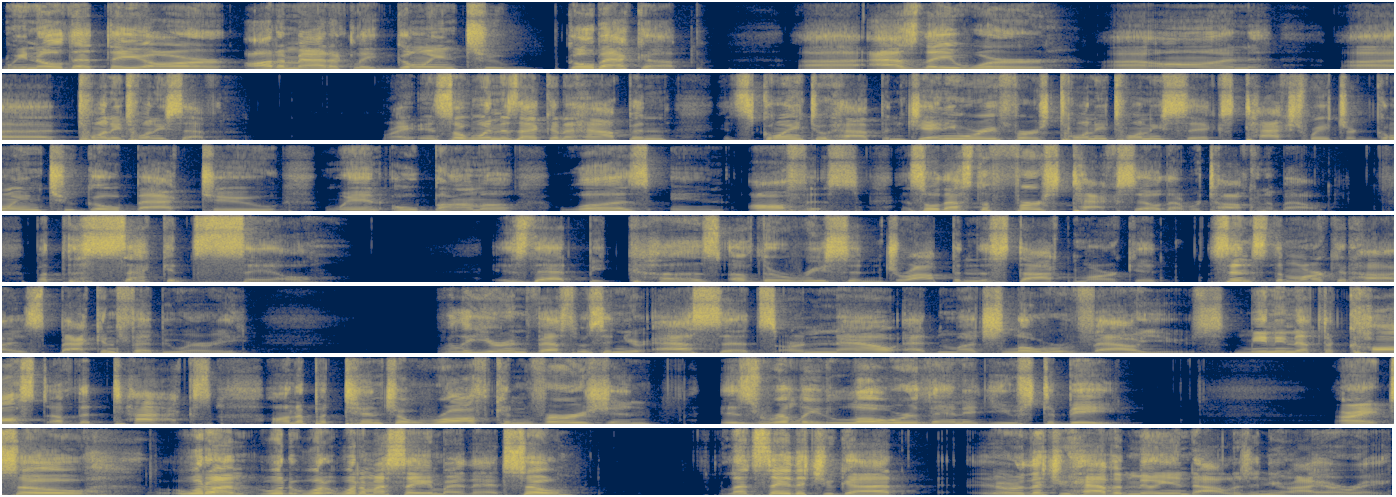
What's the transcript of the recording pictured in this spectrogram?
We know that they are automatically going to go back up uh, as they were uh, on uh, 2027 right? And so when is that going to happen? It's going to happen January 1st, 2026. Tax rates are going to go back to when Obama was in office. And so that's the first tax sale that we're talking about. But the second sale is that because of the recent drop in the stock market since the market highs back in February, really your investments and your assets are now at much lower values, meaning that the cost of the tax on a potential Roth conversion is really lower than it used to be. All right, so what am what, what what am I saying by that? So let's say that you got or that you have a million dollars in your IRA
